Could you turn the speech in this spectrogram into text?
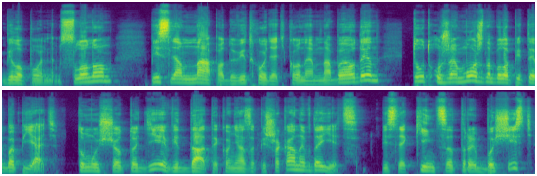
білопольним слоном. Після нападу відходять конем на Б1. Тут уже можна було піти Б5, тому що тоді віддати коня за пішака не вдається. Після кінь С3 Б6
